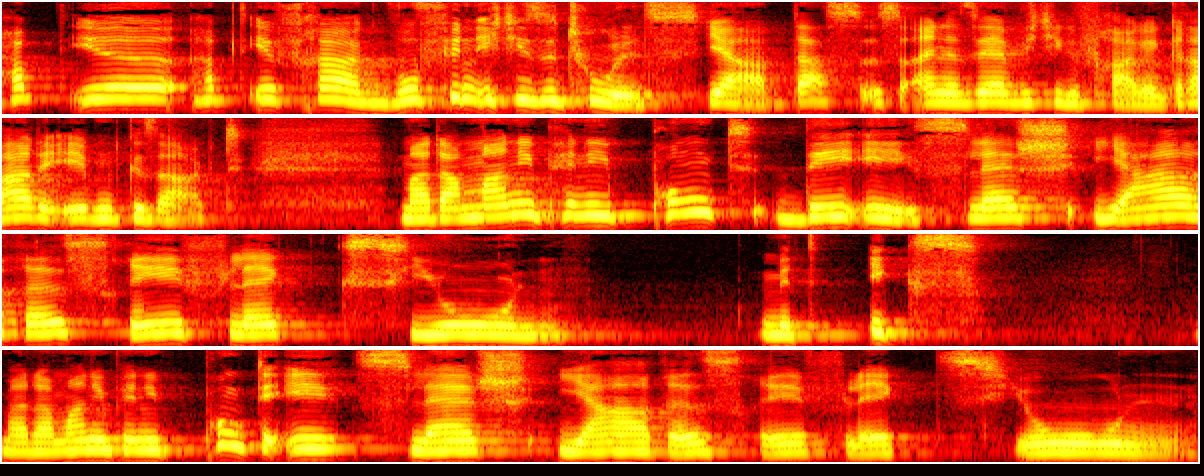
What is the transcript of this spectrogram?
Habt ihr, habt ihr Fragen? Wo finde ich diese Tools? Ja, das ist eine sehr wichtige Frage, gerade eben gesagt. madamoneypenny.de slash Jahresreflexion mit X. madamoneypenny.de slash Jahresreflexion.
